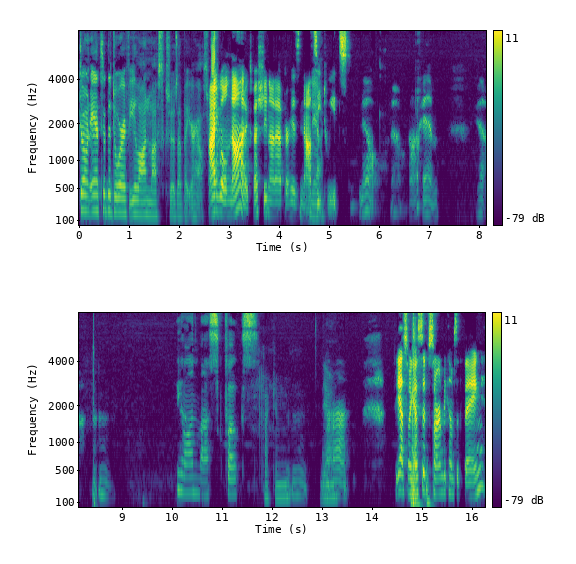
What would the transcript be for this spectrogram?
Don't answer the door if Elon Musk shows up at your house. I will not, especially not after his Nazi Yeah. tweets. No, no, not him. Yeah. Mm-mm, Elon Musk, folks. Fucking mm-mm, yeah. uh-uh. Yeah, so I guess if CERN becomes a thing,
